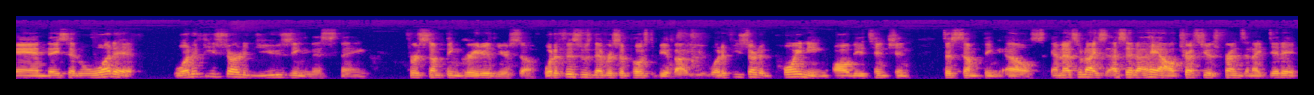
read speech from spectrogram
And they said, What if what if you started using this thing for something greater than yourself? What if this was never supposed to be about you? What if you started pointing all the attention to something else. And that's when I, I said, Hey, I'll trust you as friends. And I did it.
